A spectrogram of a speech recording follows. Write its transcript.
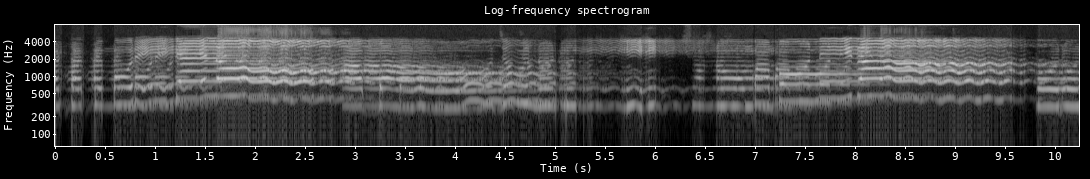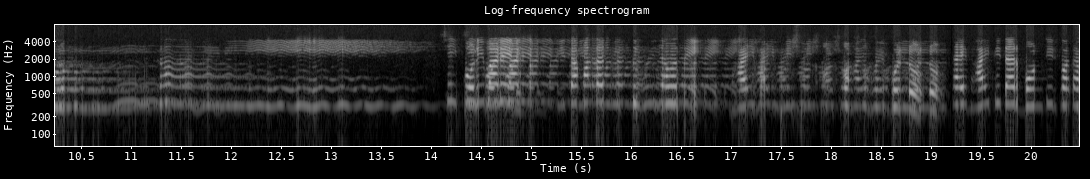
হঠাৎ মরে গেল। জননী, শোনো মা বনেরা করুণ কাহিনী। সেই পরিবারের পিতামাতার মৃত্যু হয়ে যাওয়াতে ভাই ভাই ভীষণ অসহায় হয়ে পড়ল। তাই ভাইটি তার বোনটির কথা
